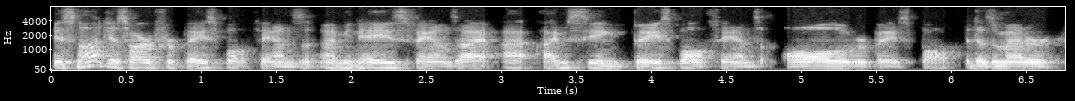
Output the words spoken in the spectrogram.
it's not just hard for baseball fans. I mean, A's fans. I, I I'm seeing baseball fans all over baseball. It doesn't matter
